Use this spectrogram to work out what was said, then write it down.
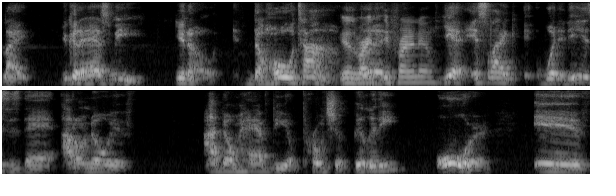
Like you could have asked me, you know, the whole time. It was right but- in front of them. yeah, it's like what it is is that I don't know if I don't have the approachability or if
